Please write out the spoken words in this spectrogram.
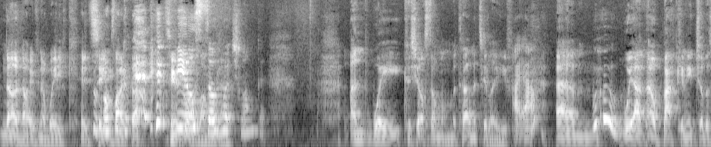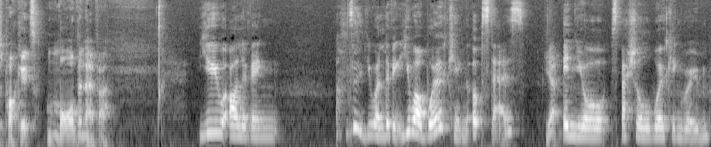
No, not even a week. It seems like that. It seems feels so much longer. And we, because you're still on maternity leave, I am. um, we are now back in each other's pockets more than ever. You are living. You are living. You are working upstairs. Yeah. in your special working room,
